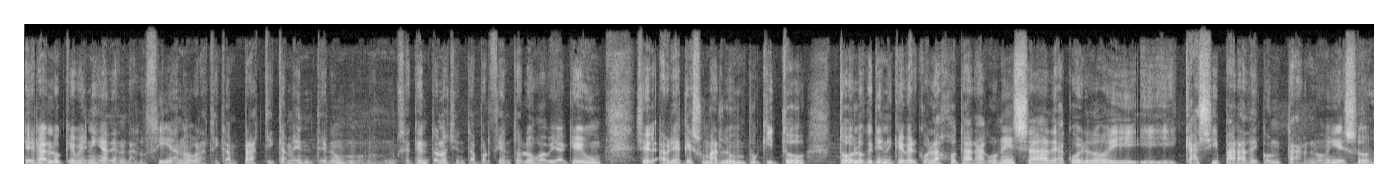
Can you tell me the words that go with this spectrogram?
era lo que venía de Andalucía, ¿no? Práctica- prácticamente, ¿no? Un, un 70 o un 80%. Luego había que un, se- habría que sumarle un poquito todo lo que tiene que ver con la Jota aragonesa, ¿de acuerdo? Y, y- y casi para de contar, ¿no? Y eso, Mm.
